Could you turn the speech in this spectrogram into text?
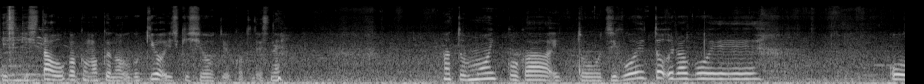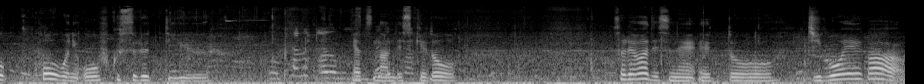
意識した横隔膜の動きを意識しようということですね。あともう1個が、えっと、地声と裏声を交互に往復するっていうやつなんですけどそれはですねえっと地声が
